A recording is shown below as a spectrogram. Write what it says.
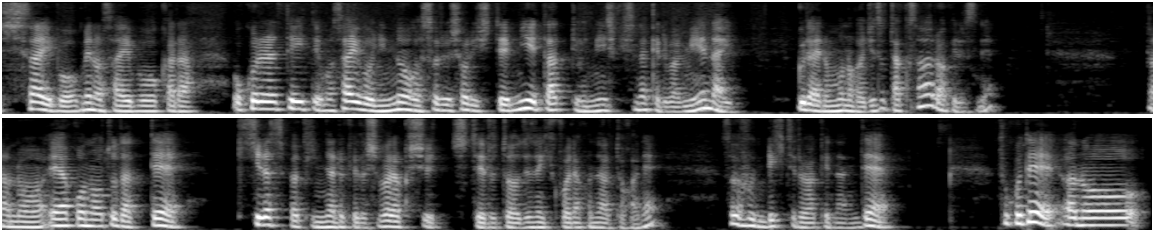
細胞、目の細胞から送られていても最後に脳がそれを処理して見えたっていうふうに認識しなければ見えないぐらいのものが実はたくさんあるわけですね。あの、エアコンの音だって聞き出すば気になるけどしばらくしてると全然聞こえなくなるとかね。そういうふうにできてるわけなんで、そこで、あの、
